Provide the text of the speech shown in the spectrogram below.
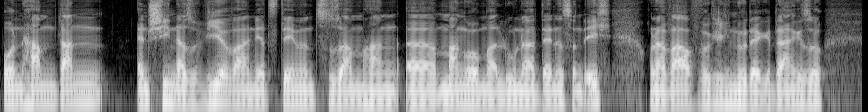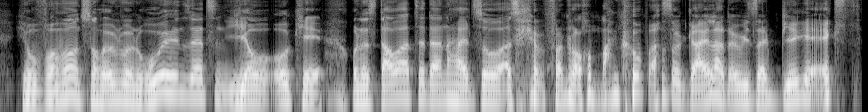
und haben dann entschieden, also wir waren jetzt dem im Zusammenhang äh, Mango, Maluna, Dennis und ich. Und da war auch wirklich nur der Gedanke so, Jo, wollen wir uns noch irgendwo in Ruhe hinsetzen? Jo, okay. Und es dauerte dann halt so, also ich fand auch Manko war so geil, hat irgendwie sein Bier geäxt,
